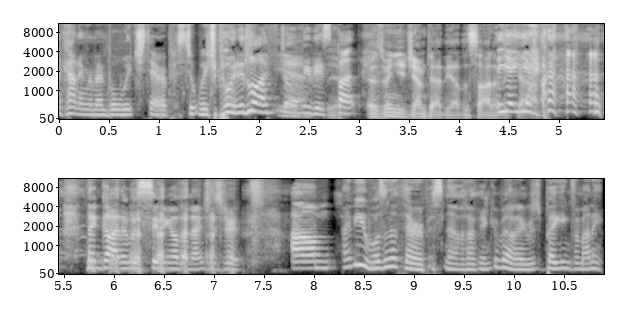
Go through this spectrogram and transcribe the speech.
I can't even remember which therapist at which point in life told Yeah. me this, but It was when you jumped out the other side of the yeah, car. yeah. that guy that was sitting on the nature strip. Um, maybe he wasn't a therapist now that I think about it. He was begging for money.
